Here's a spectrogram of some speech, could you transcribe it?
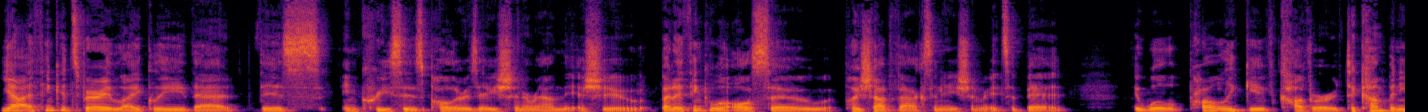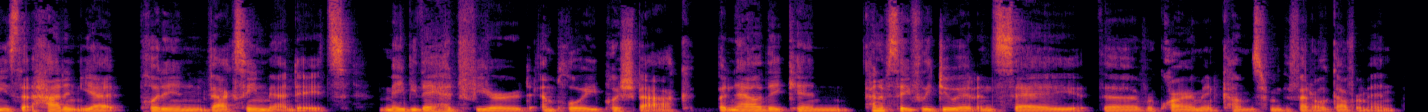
Yeah, I think it's very likely that this increases polarization around the issue, but I think it will also push up vaccination rates a bit. It will probably give cover to companies that hadn't yet put in vaccine mandates. Maybe they had feared employee pushback, but now they can kind of safely do it and say the requirement comes from the federal government.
